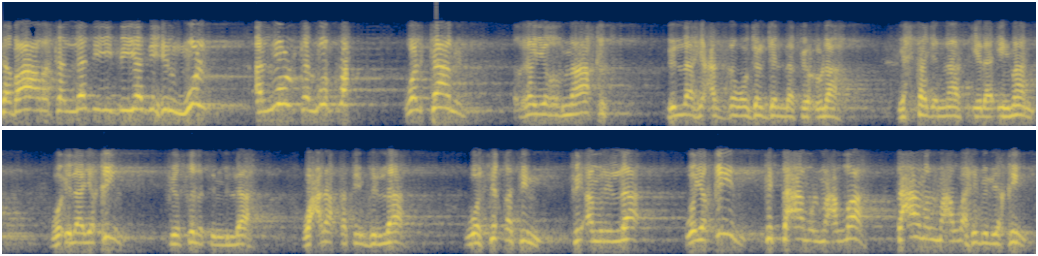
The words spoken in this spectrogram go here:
تبارك الذي بيده الملك. الملك المطلق والكامل. غير ناقص لله عز وجل جل في علاه. يحتاج الناس إلى إيمان وإلى يقين في صلة بالله وعلاقة بالله وثقة في أمر الله ويقين في التعامل مع الله. تعامل مع الله باليقين.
